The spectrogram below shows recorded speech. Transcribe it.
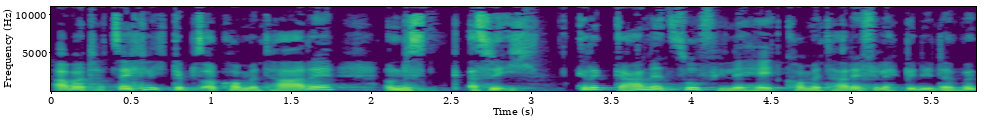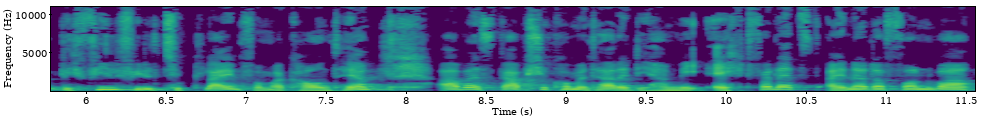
Aber tatsächlich gibt's auch Kommentare und es, also ich krieg gar nicht so viele Hate-Kommentare. Vielleicht bin ich da wirklich viel, viel zu klein vom Account her. Aber es gab schon Kommentare, die haben mich echt verletzt. Einer davon war,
